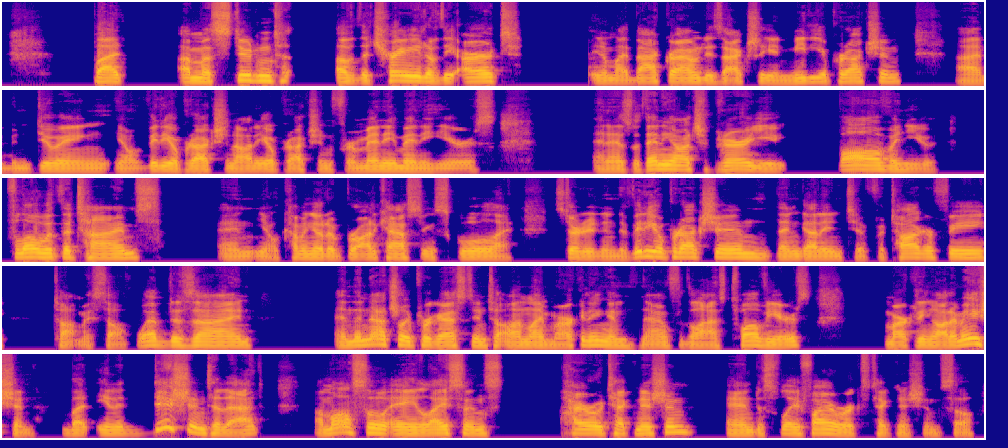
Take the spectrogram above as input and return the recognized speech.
But I'm a student of the trade, of the art, you know, my background is actually in media production. I've been doing, you know, video production, audio production for many, many years. And as with any entrepreneur, you evolve and you flow with the times. And, you know, coming out of broadcasting school, I started into video production, then got into photography, taught myself web design, and then naturally progressed into online marketing. And now for the last 12 years, marketing automation. But in addition to that, I'm also a licensed pyrotechnician and display fireworks technician. So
